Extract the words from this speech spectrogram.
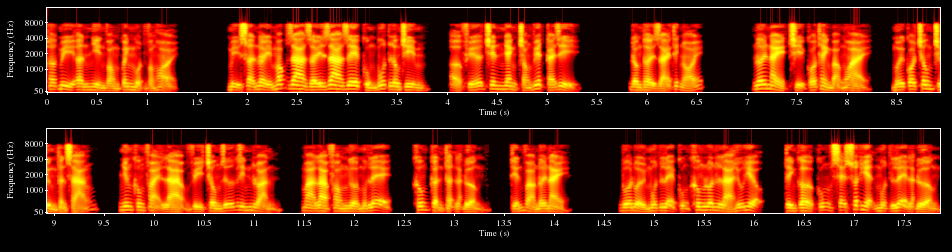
Hớt mỹ ân nhìn vòng quanh một vòng hỏi. Mỹ sợ nầy móc ra giấy da dê cùng bút lông chim, ở phía trên nhanh chóng viết cái gì? Đồng thời giải thích nói, nơi này chỉ có thành bảo ngoài, mới có trông chừng thần sáng, nhưng không phải là vì trông giữ dinh loạn mà là phòng ngừa một lệ, không cẩn thận lạc đường, tiến vào nơi này. Đua đổi một lệ cũng không luôn là hữu hiệu tình cờ cũng sẽ xuất hiện một lệ lạc đường,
